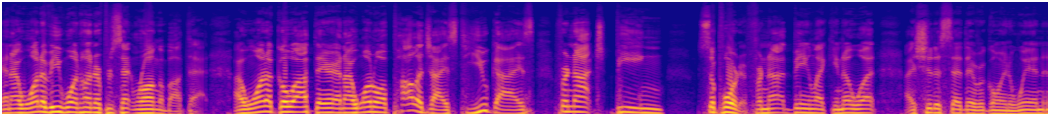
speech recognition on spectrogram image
And I want to be 100% wrong about that. I want to go out there and I want to apologize to you guys for not being supportive, for not being like, you know what? I should have said they were going to win.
